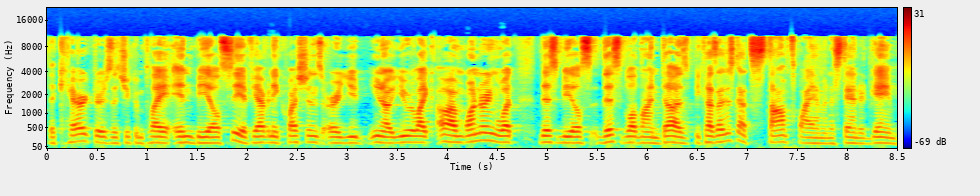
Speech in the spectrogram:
the characters that you can play in BLC. If you have any questions or you you know you were like, oh, I'm wondering what this BLC, this bloodline does because I just got stomped by him in a standard game.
